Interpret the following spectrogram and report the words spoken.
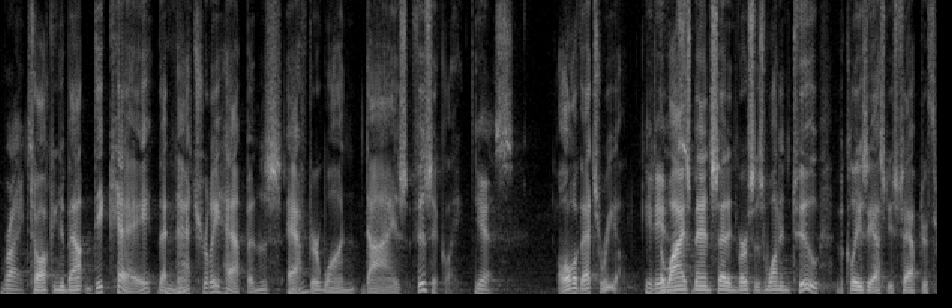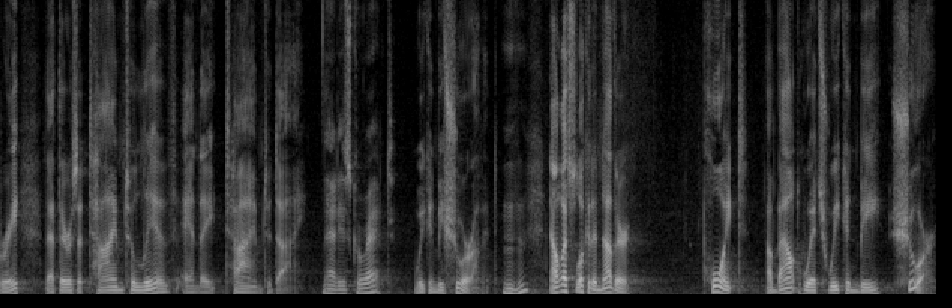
Right. Talking about decay that mm-hmm. naturally happens mm-hmm. after one dies physically. Yes. All of that's real. It the wise man said in verses 1 and 2 of Ecclesiastes chapter 3 that there is a time to live and a time to die. That is correct. We can be sure of it. Mm-hmm. Now let's look at another point about which we can be sure.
